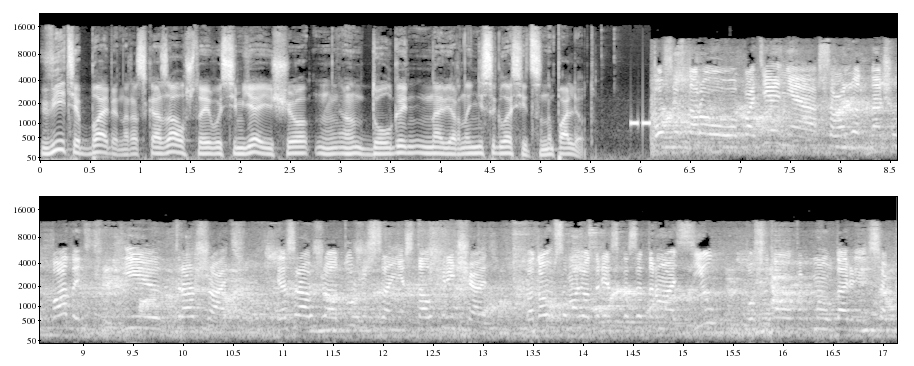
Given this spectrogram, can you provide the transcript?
Витя Бабин, рассказал, что его семья еще долго, наверное, не согласится на полет. После второго падения самолет начал падать и дрожать. Я сразу же от ужаса не стал кричать. Потом самолет резко затормозил после того, как мы ударились об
